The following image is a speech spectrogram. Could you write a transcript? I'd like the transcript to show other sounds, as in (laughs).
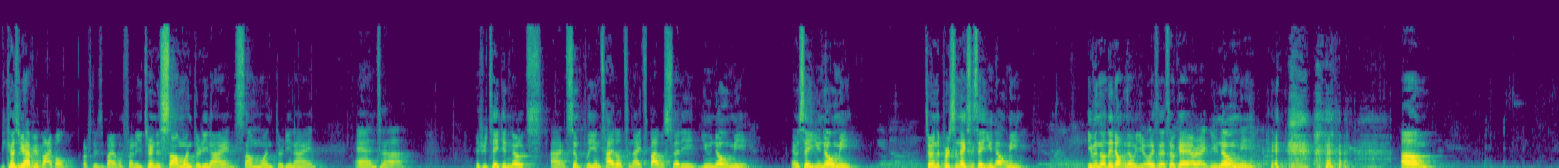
because you have your Bible, or if there's a Bible in front of you, turn to Psalm 139. Psalm 139. And uh, if you're taking notes, uh, simply entitled tonight's Bible study, You Know Me. And we say, You know me. You know me. Turn the person next to you and say, You know me. Even though they don't know you. That's okay, all right. You know me. (laughs) um,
